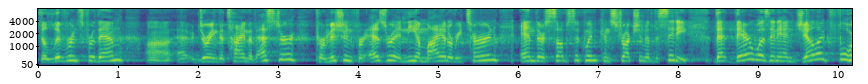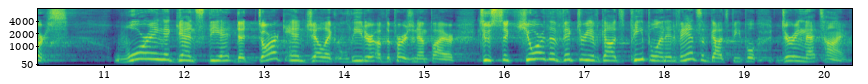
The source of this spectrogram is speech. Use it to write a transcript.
deliverance for them uh, during the time of Esther, permission for Ezra and Nehemiah to return, and their subsequent construction of the city. That there was an angelic force warring against the, the dark angelic leader of the Persian Empire to secure the victory of God's people in advance of God's people during that time.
